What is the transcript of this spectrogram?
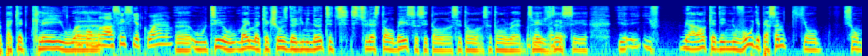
un paquet de clés ou Ouais, pour euh, brasser s'il y a de quoi, là. euh, ou tu sais ou même quelque chose de lumineux tu- si tu laisses tomber ça c'est ton c'est ton c'est ton red je c'est mais alors que des nouveaux des personnes qui ont qui sont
